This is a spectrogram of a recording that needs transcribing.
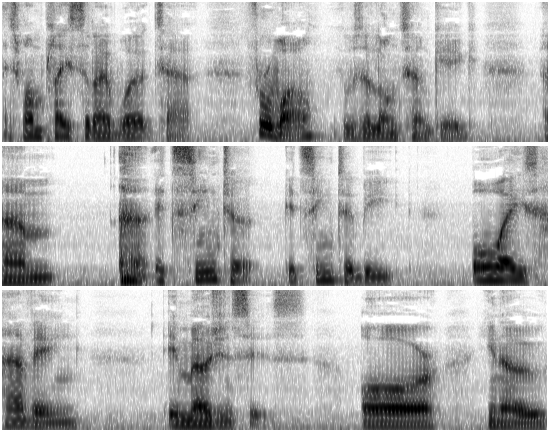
is one place that I worked at for a while. It was a long term gig. Um, it seemed to it seemed to be always having emergencies or you know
